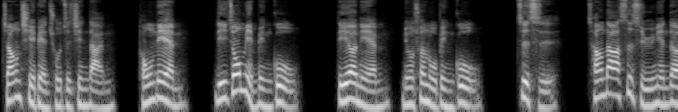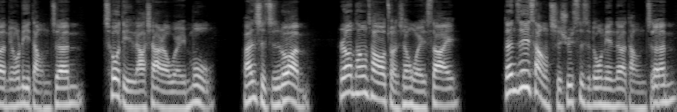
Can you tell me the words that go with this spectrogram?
将其贬出至荆南。同年，李宗闵病故；第二年，牛孙孺病故。至此，长达四十余年的牛李党争彻底拉下了帷幕。安史之乱让唐朝转生为衰。但这一场持续四十多年的党争，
